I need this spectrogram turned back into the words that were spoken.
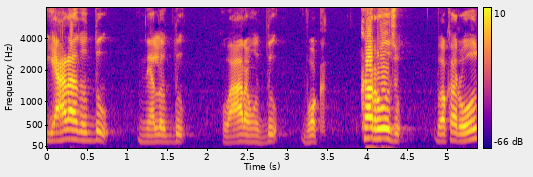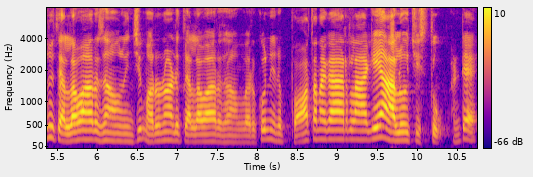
ఏడాది వద్దు నెలొద్దు వారం వద్దు ఒక్కరోజు ఒక రోజు తెల్లవారుజాము నుంచి మరునాడు తెల్లవారుజాము వరకు నేను పోతనగారిలాగే ఆలోచిస్తూ అంటే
